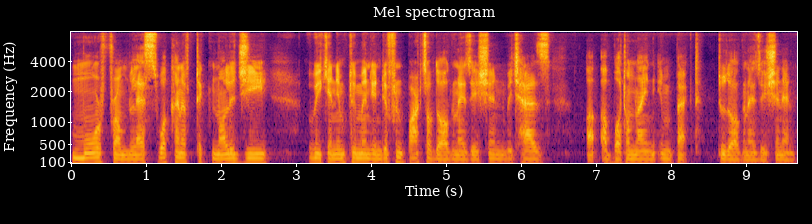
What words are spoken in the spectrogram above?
more from less? What kind of technology we can implement in different parts of the organization, which has a, a bottom line impact to the organization? And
